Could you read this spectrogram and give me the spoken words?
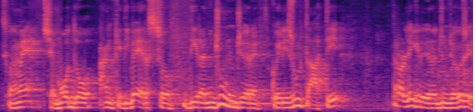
Secondo me c'è modo anche diverso di raggiungere quei risultati, però Allegri li raggiunge così.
